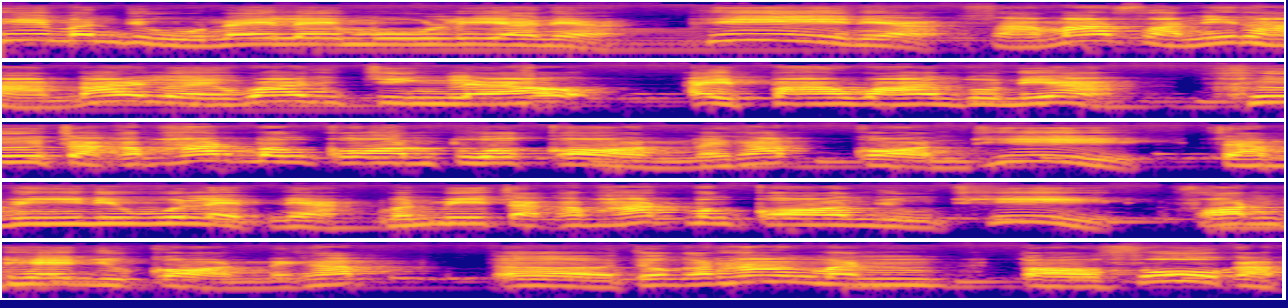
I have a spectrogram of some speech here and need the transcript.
ที่มันอยู่ในเลมูเรียเนี่ย พี่เนี่ยสามารถสันนิษฐานได้เลยว่าจริงๆแล้วไอ้ปลาวานตัวเนี้ยคือจักรพรรดิมังกรตัวก่อนนะครับ ก่อนที่จะมีนิวเลตเนี่ยมันมีจักรพรรดิมังกรอยู่ที่ฟอนเทนอยู่ก่อนนะครับเออจนกระทั่งมันต่อสู้กับ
